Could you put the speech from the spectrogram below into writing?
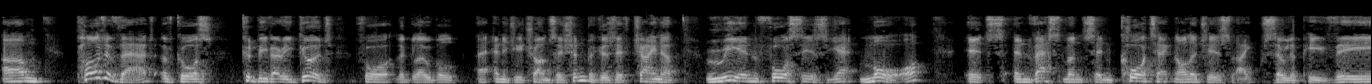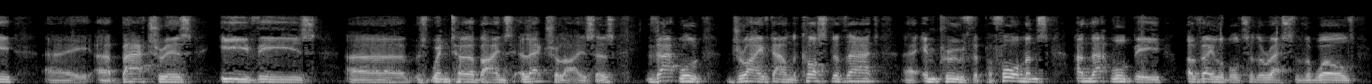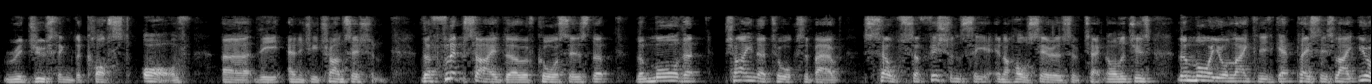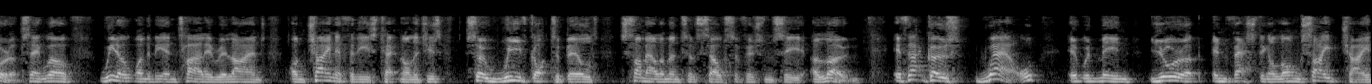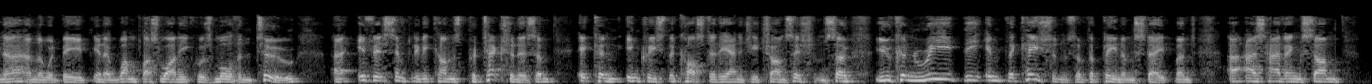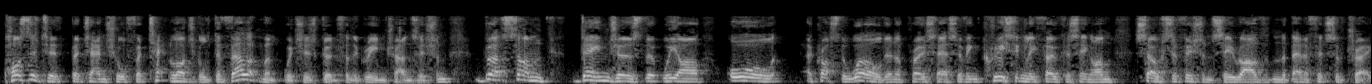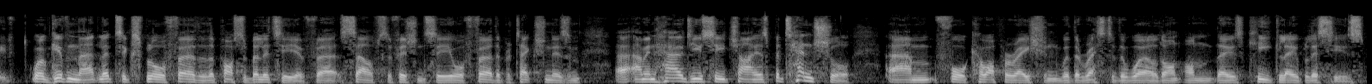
Um, part of that, of course, could be very good for the global uh, energy transition because if China reinforces yet more its investments in core technologies like solar PV, uh, uh, batteries, EVs, uh, wind turbines, electrolyzers. That will drive down the cost of that, uh, improve the performance, and that will be available to the rest of the world, reducing the cost of uh, the energy transition. The flip side, though, of course, is that the more that China talks about self-sufficiency in a whole series of technologies, the more you're likely to get places like Europe saying, well, we don't want to be entirely reliant on China for these technologies, so we've got to build some element of self-sufficiency alone. If that goes well, it would mean Europe investing alongside China, and there would be, you know, one plus one equals more than two. Uh, if it simply becomes protectionism, it can increase the cost of the energy transition. So you can read the implications of the plenum statement uh, as having some positive potential for technological development, which is good for the green transition, but some dangers that we are all across the world in a process of increasingly focusing on self-sufficiency rather than the benefits of trade. Well, given that, let's explore further the possibility of uh, self-sufficiency or further protectionism. Uh, I mean, how do you see China's potential um, for cooperation with the rest of the world on, on those key global issues?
